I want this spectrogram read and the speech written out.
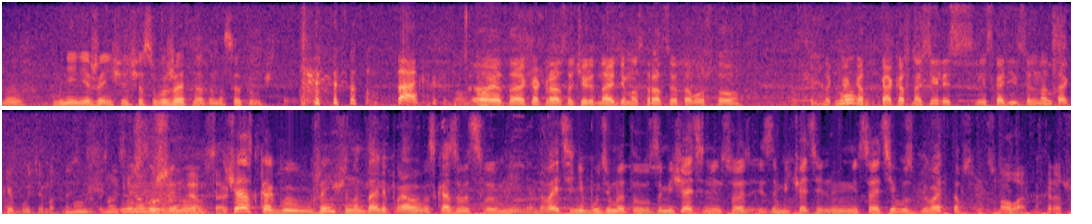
Ну, мнение женщин сейчас уважать надо, нас это учит. Так. Ну, это как раз очередная демонстрация того, что в ну, как, от, как относились снисходительно, ну, так и будем относиться. Ну, ну, ну слушай, ну, сейчас как бы женщинам дали право высказывать свое мнение. Давайте не будем эту замечательную, замечательную инициативу сбивать на взлет. Ну ладно, хорошо.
